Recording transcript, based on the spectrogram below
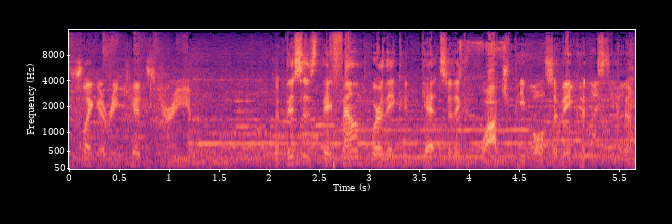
It's like every kid's dream. But this is they found where they could get so they could watch people so they couldn't see them.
